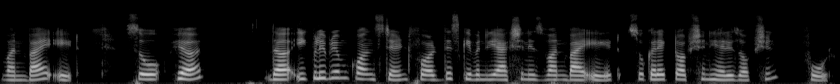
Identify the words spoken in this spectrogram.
1 by 8 so here the equilibrium constant for this given reaction is 1 by 8 so correct option here is option 4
